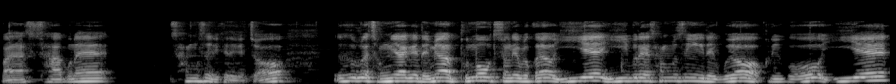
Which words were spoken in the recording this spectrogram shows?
마이너스 4분의 3승 이렇게 되겠죠. 그래서 우리가 정리하게 되면 분모부터 정리해 볼까요? 2의 2분의 3승이 되고요. 그리고 2의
